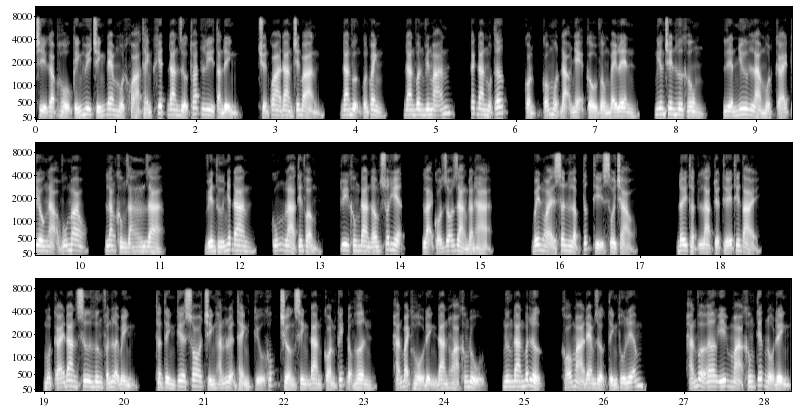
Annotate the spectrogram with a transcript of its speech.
Chỉ gặp hổ kính huy chính đem một khỏa thánh khiết đan dược thoát ly tàn đỉnh, chuyển qua đan trên bàn, đan vượng quấn quanh, đan vân viên mãn, cách đan một tấc, còn có một đạo nhẹ cầu vồng bay lên, nghiêng trên hư không liền như là một cái tiêu ngạo vũ mao, lăng không gian ra. Viên thứ nhất đan cũng là tiên phẩm, tuy không đan âm xuất hiện, lại có rõ ràng đan hà. Bên ngoài sân lập tức thì sôi trào. Đây thật là tuyệt thế thiên tài. Một cái đan sư hưng phấn lợi bình, thần tình kia so chính hắn luyện thành cựu khúc trường sinh đan còn kích động hơn, hắn bạch hổ đỉnh đan hỏa không đủ, ngưng đan bất lực, khó mà đem dược tính thu liễm. Hắn vợ ơ ý mà không tiếp nổ đỉnh,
